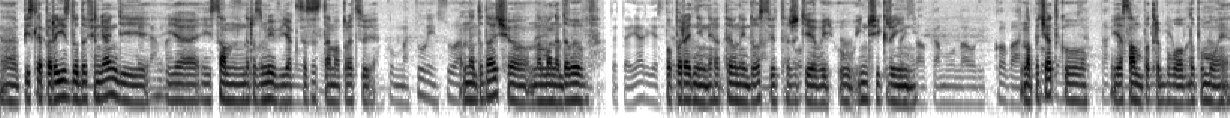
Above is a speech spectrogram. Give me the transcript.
Е, Після переїзду до Фінляндії я і сам не розумів, як ця система працює. На додачу на мене давив попередній негативний досвід життєвий у іншій країні. На початку я сам потребував допомоги.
